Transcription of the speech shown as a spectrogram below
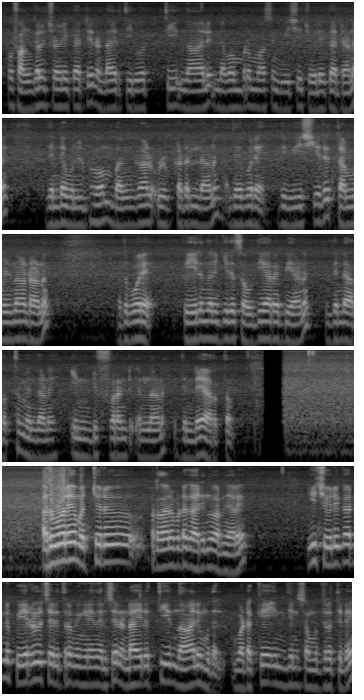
അപ്പോൾ ഫംഗൽ ചുഴലിക്കാറ്റ് രണ്ടായിരത്തി ഇരുപത്തി നാല് നവംബർ മാസം വീശിയ ചുഴലിക്കാറ്റാണ്. ഇതിന്റെ ഉത്ഭവം ബംഗാൾ ഉൾക്കടലിലാണ്. അതേപോലെ ഇത് വീശിയത് തമിഴ്നാടാണ്. അതുപോലെ പേര് നൽകിയത് സൗദി അറേബ്യയാണ്. ഇതിന്റെ അർത്ഥം എന്താണ്? ഇൻഡിഫറന്റ് എന്നാണ് ഇതിന്റെ അർത്ഥം. അതുപോലെ മറ്റൊരു പ്രധാനപ്പെട്ട കാര്യം എന്ന് പറഞ്ഞാൽ ഈ ചുഴലിക്കാറ്റിന്റെ പേരുള്ള ചരിത്രം എങ്ങനെയാണെന്ന് വെച്ചാൽ രണ്ടായിരത്തി നാല് മുതൽ വടക്കേ ഇന്ത്യൻ സമുദ്രത്തിലെ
